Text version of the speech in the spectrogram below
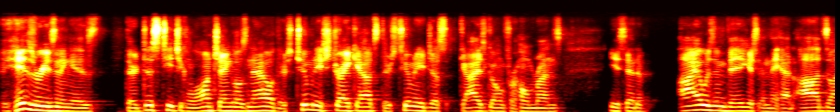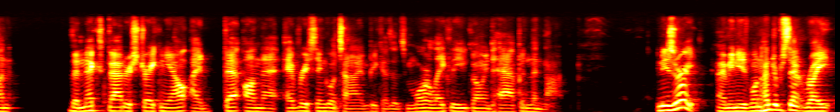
his reasoning is they're just teaching launch angles now. There's too many strikeouts. There's too many just guys going for home runs. He said if I was in Vegas and they had odds on the next batter striking out, I'd bet on that every single time because it's more likely going to happen than not. And he's right. I mean, he's 100% right.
